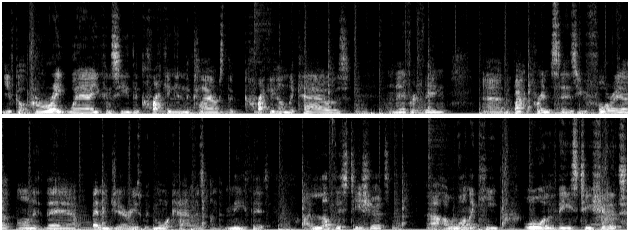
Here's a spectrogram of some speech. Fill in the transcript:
You've got great wear, you can see the cracking in the clouds, the cracking on the cows and everything. Uh, the back print says Euphoria on it there, Ben & Jerry's with more cows underneath it. I love this t-shirt. Uh, I want to keep all of these t-shirts.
